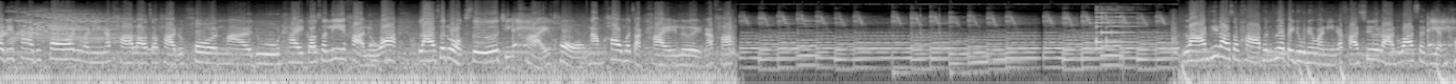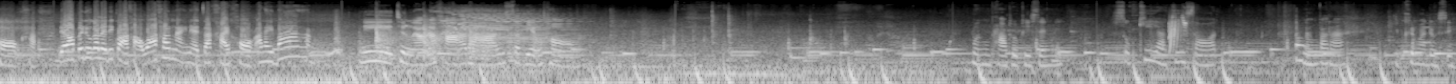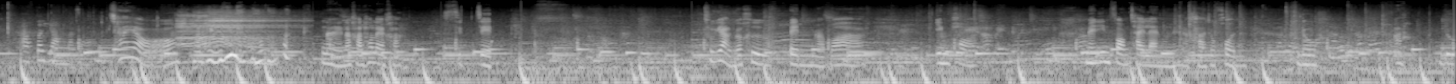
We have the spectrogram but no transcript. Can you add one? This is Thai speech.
สวัสดีค่ะทุกคนวันนี้นะคะเราจะพาทุกคนมาดูไทยกอสลี่ค่ะ หรือว่าร้านสะดวกซื้อที่ขายของนำเข้ามาจากไทยเลยนะคะร้านที่เราจะพาเพื่อนๆไปดูในวันนี้นะคะ ชื่อร้านว่าเสบียงทองค่ะ เดี๋ยวเราไปดูกันเลยดีกว่าค่ะว่าข้างในเนี่ยจะขายของอะไรบ้าง นี่ถึงแล้วนะคะ ร้านเสบียงทอง proud to present นี่ซุกี้ยากิซอสน้ำปลาร้าหยิบขึ้นมาดูสิอัพเตอร์ยำนะจ๊ะใช่หรอ มาถึงนี่แล้วไหนราคาเท่าไหร่คะ17 ทุกอย่างก็คือเป็นแบบว่า import made in from Thailand เลยนะคะทุกคนดูอะดู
